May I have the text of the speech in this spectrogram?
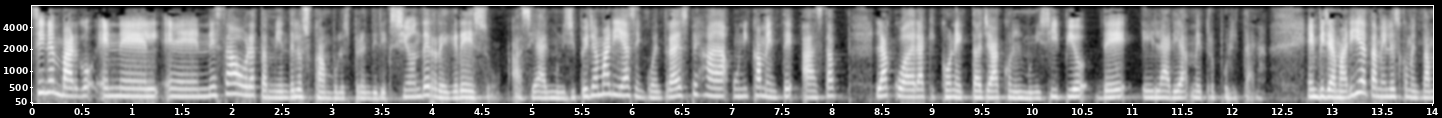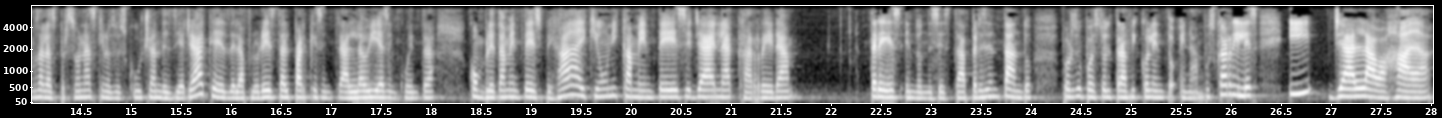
Sin embargo, en, el, en esta obra también de los cámbulos, pero en dirección de regreso hacia el municipio de Llamaría, se encuentra despejada únicamente hasta la cuadra que conecta ya con el municipio del área metropolitana. En Villa María también les comentamos a las personas que nos escuchan desde allá que desde la floresta al Parque Central la vía se encuentra completamente despejada y que únicamente es ya en la carrera 3 en donde se está presentando, por supuesto, el tráfico lento en ambos carriles y ya la bajada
